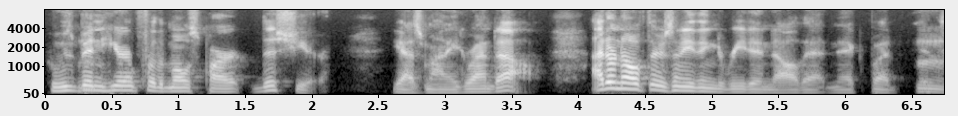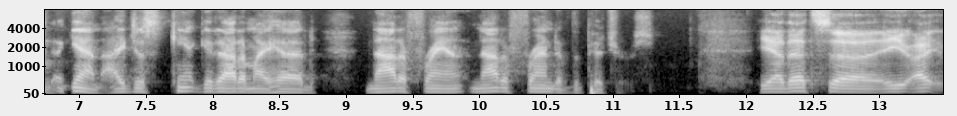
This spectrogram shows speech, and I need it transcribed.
who's mm-hmm. been here for the most part this year. Yasmani Grandal. I don't know if there's anything to read into all that, Nick, but mm. again, I just can't get out of my head. Not a friend, not a friend of the pitchers. Yeah, that's uh, I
